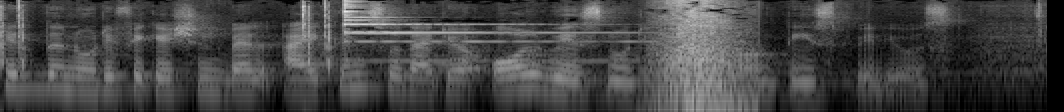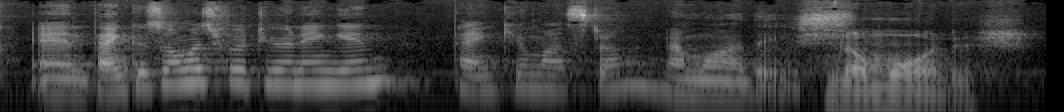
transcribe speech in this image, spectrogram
hit the notification bell icon so that you're always notified about these videos. And thank you so much for tuning in. Thank you master. Namo adesh. Namo Adesh.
